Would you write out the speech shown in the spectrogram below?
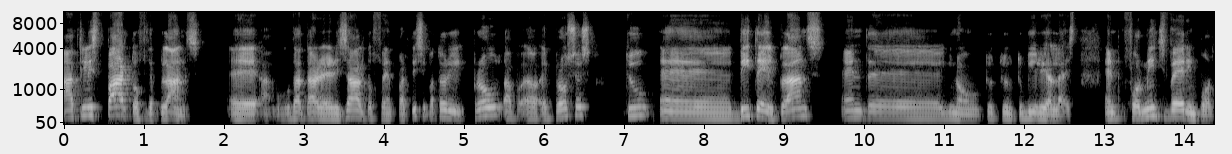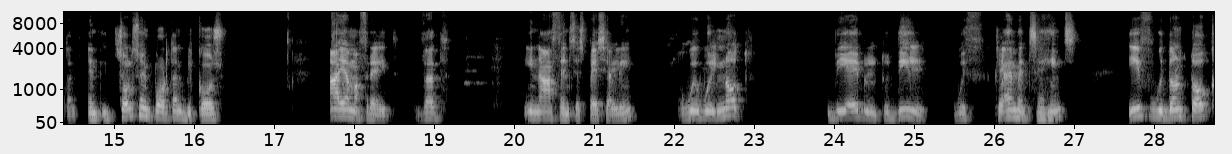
at least part of the plans uh, that are a result of a participatory pro, uh, a process to uh, detail plans and uh, you know to, to, to be realized. And for me it's very important. And it's also important because i am afraid that in athens especially we will not be able to deal with climate change if we don't talk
